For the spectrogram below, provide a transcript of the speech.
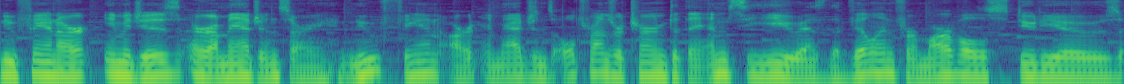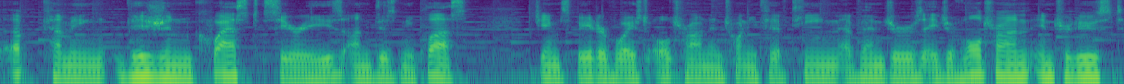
New fan art images, or imagine, sorry, new fan art imagines Ultron's return to the MCU as the villain for Marvel Studios' upcoming Vision Quest series on Disney Plus. James Spader voiced Ultron in 2015 Avengers Age of Ultron, introduced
